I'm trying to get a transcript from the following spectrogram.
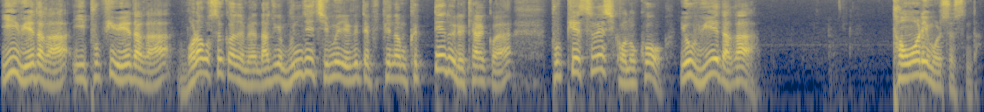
이 위에다가 이 부피 위에다가 뭐라고 쓸 거냐면 나중에 문제 지문 읽을 때 부피 나오면 그때도 이렇게 할 거야. 부피에 슬래시 그어 놓고 요 위에다가 덩어리 몰수 쓴다.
